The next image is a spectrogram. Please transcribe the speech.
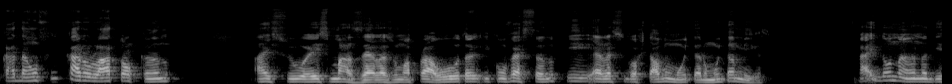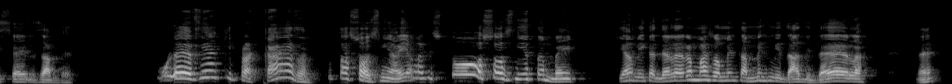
cada um ficaram lá trocando as suas mazelas uma para outra e conversando que elas se gostavam muito, eram muito amigas. Aí Dona Ana disse a Elizabeth, mulher, vem aqui para casa, tu tá sozinha aí? Ela disse, tô sozinha também. Que a amiga dela era mais ou menos da mesma idade dela, né?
